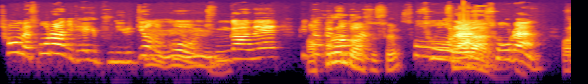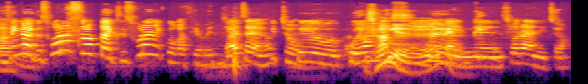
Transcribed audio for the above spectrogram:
처음에 소란이 되게 분위기를 띄워놓고 음, 음, 음. 중간에 아 피터팬 호란도 컴플- 왔었어요? 소란, 소란. 소란. 제 생각에 그 소란스럽다의 그 소란일 것 같아요. 왠지. 맞아요. 그쵸? 그 고영민 이상해. 씨가 네. 있는 근- 소란이죠.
